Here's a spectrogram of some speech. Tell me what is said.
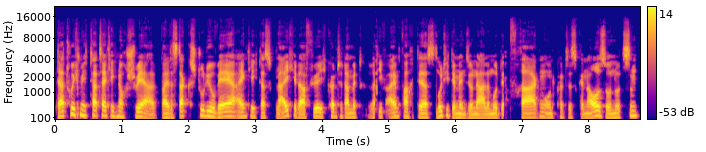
Da tue ich mich tatsächlich noch schwer, weil das DAX Studio wäre ja eigentlich das gleiche dafür. Ich könnte damit relativ einfach das multidimensionale Modell fragen und könnte es genauso nutzen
